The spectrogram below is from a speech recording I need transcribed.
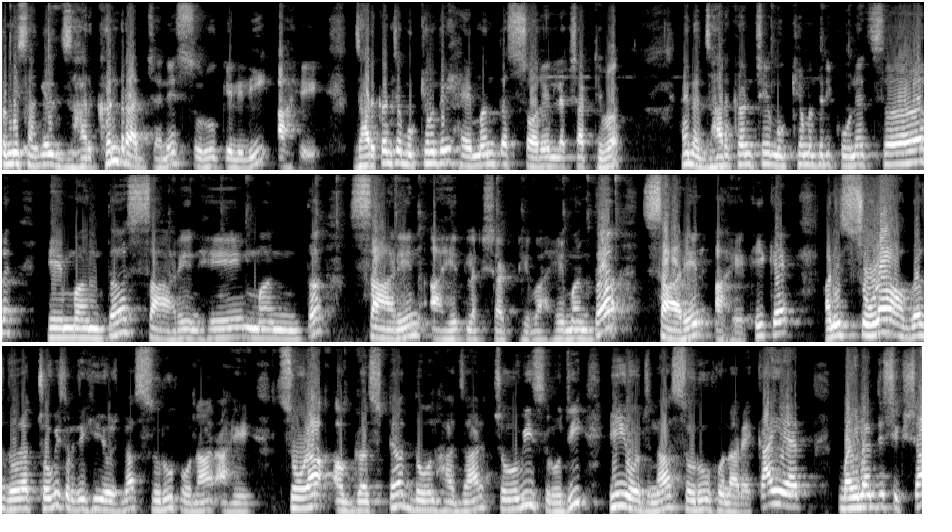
तर मी सांगेल झारखंड राज्याने सुरू केलेली आहे. झारखंडचे मुख्यमंत्री हेमंत सोरेन लक्षात ठेवा. है ना? झारखंडचे मुख्यमंत्री कोण आहेत? सर हेमंत सारेन. हेमंत सारेन आहेत. लक्षात ठेवा हेमंत सारेन आहे ठीक आहे? आणि सोळा ऑगस्ट दोन हजार चोवीस रोजी ही योजना सुरू होणार आहे. सोळा ऑगस्ट दोन हजार चोवीस रोजी ही योजना सुरू होणार आहे. काय आहेत? महिलांची शिक्षा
